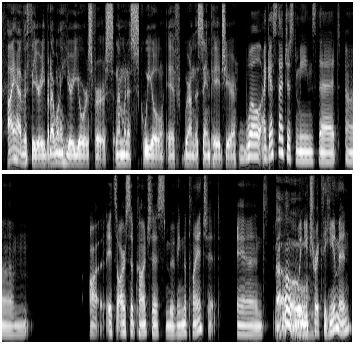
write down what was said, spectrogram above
I have a theory, but I want to hear yours first, and I'm going to squeal if we're on the same page here. Well, I guess that just means that um, uh, it's our subconscious moving the planchette, and Oh. when you trick the human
